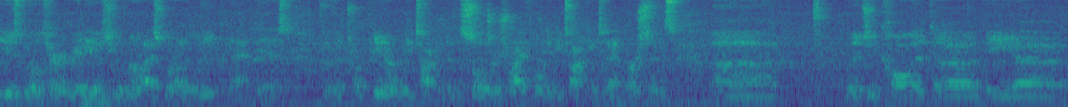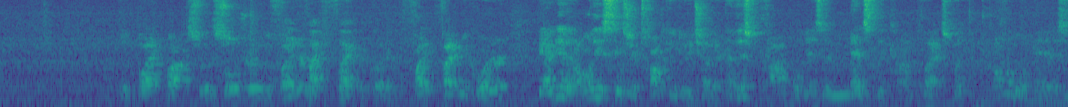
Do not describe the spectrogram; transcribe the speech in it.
used military radios, you'll realize what a leap that is for the torpedo to be talking to the soldier's rifle, to be talking to that person's, uh, what did you call it, uh, the uh, the black box for the soldier, the fighter. Fight, fight recorder. Fight, fight recorder. The idea that all these things are talking to each other. Now, this problem is immensely complex, but the problem is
